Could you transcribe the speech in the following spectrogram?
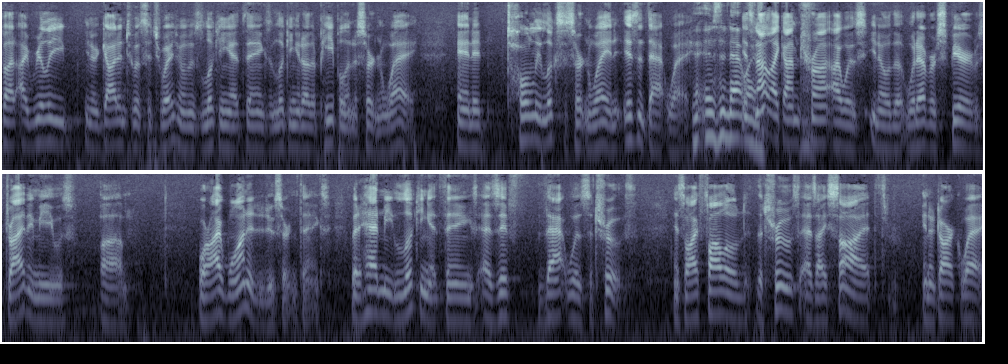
but I really, you know, got into a situation where I was looking at things and looking at other people in a certain way, and it totally looks a certain way, and it isn't that way. It isn't that it's way? not like I'm trying. I was, you know, the whatever spirit was driving me was, um, or I wanted to do certain things, but it had me looking at things as if that was the truth, and so I followed the truth as I saw it in a dark way.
